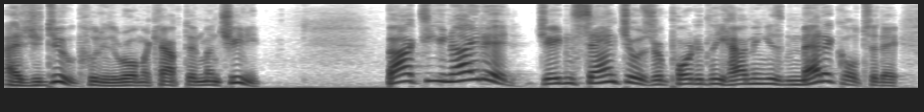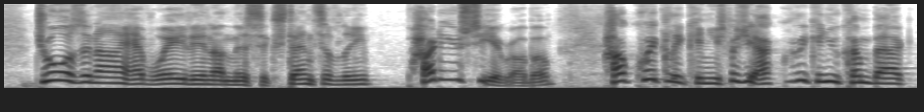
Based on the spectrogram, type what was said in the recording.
as you do, including the Roma captain Mancini. Back to United. Jadon Sancho is reportedly having his medical today. Juls and I have weighed in on this extensively. How do you see it, Robbo? How quickly can you, especially how quickly can you come back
